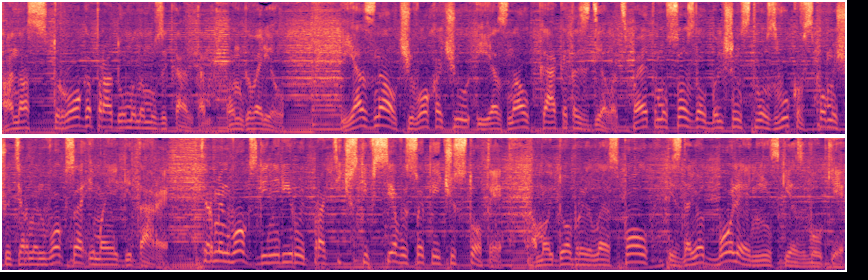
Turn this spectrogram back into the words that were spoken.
она строго продумана музыкантом. Он говорил, «Я знал, чего хочу, и я знал, как это сделать, поэтому создал большинство звуков с помощью терминвокса и моей гитары. Терминвокс генерирует практически все высокие частоты, а мой добрый Лес Пол издает более низкие звуки.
